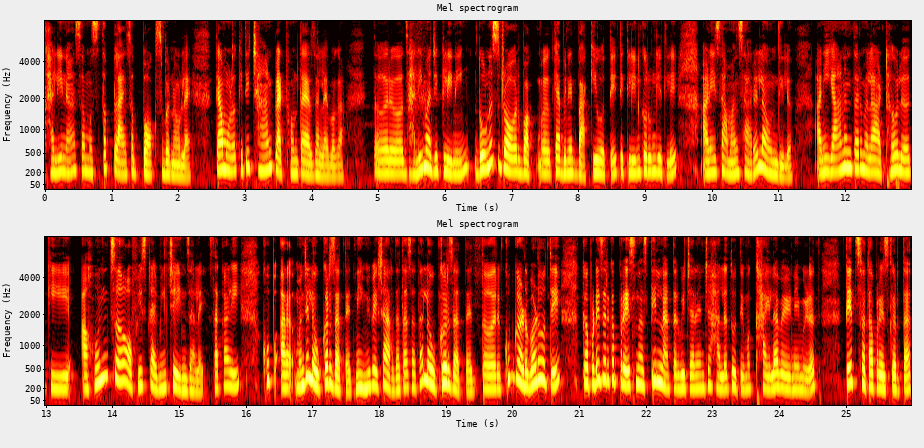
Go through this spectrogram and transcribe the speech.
खाली ना असा मस्त प्लायचा बॉक्स बनवला आहे त्यामुळं किती छान प्लॅटफॉर्म तयार झाला आहे बघा. तर झाली माझी क्लिनिंग. दोनच ड्रॉवर बॉ कॅबिनेट बाकी होते. ते क्लीन करून घेतले आणि सामान सारं लावून दिलं. आणि यानंतर मला आठवलं की आहोंचं ऑफिस टायमिंग चेंज झालं आहे सकाळी खूप आर म्हणजे लवकर जात आहेत नेहमीपेक्षा अर्धा तास आता लवकर जात आहेत तर खूप गडबड होते. कपडे जर का प्रेस नसतील ना तर बिचाऱ्यांची हालत होते. मग खायला वेळ नाही मिळत. तेच स्वतः प्रेस करतात.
